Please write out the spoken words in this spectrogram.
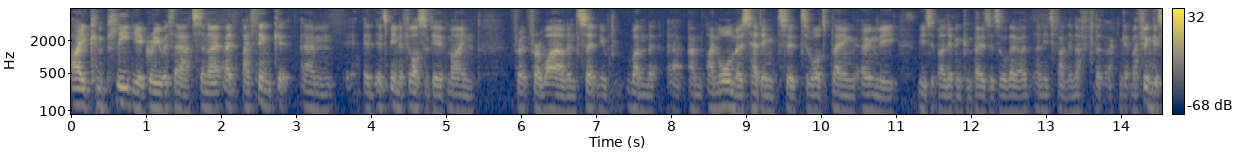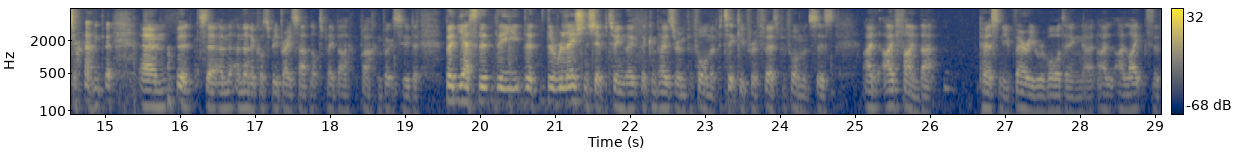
I completely agree with that, and I, I, I think um, it, has been a philosophy of mine for, for a while, and certainly one that uh, I'm, I'm almost heading to, towards playing only music by living composers, although I, I, need to find enough that I can get my fingers around. But, um, but uh, and, and then of course it'd be very sad not to play Bach, Bach and Buxtehude. But yes, the, the, the, the relationship between the, the composer and performer, particularly for a first performance, is I, I find that personally very rewarding. I, I, I like the,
